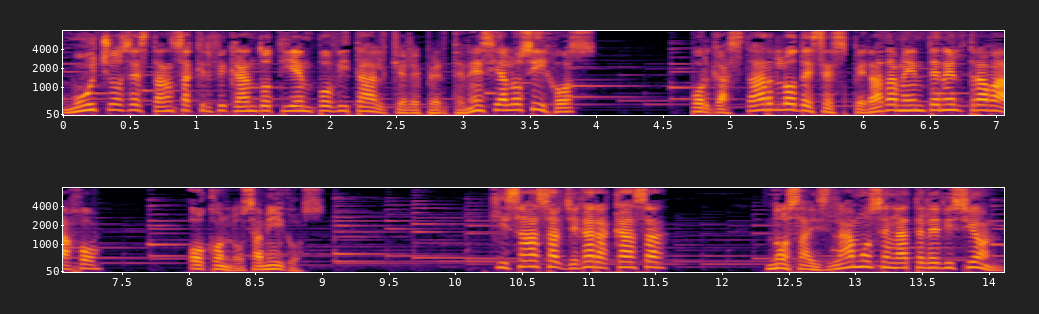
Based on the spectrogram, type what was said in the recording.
Muchos están sacrificando tiempo vital que le pertenece a los hijos por gastarlo desesperadamente en el trabajo o con los amigos. Quizás al llegar a casa nos aislamos en la televisión,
